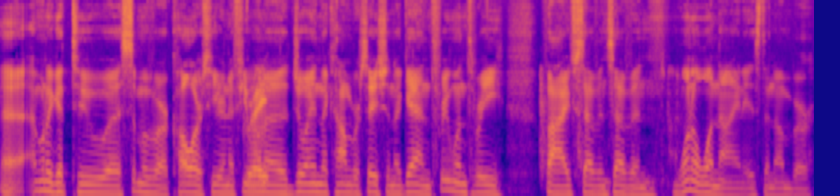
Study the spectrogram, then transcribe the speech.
Uh, I want to get to uh, some of our callers here, and if you want to join the conversation again, 313 577 1019 is the number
